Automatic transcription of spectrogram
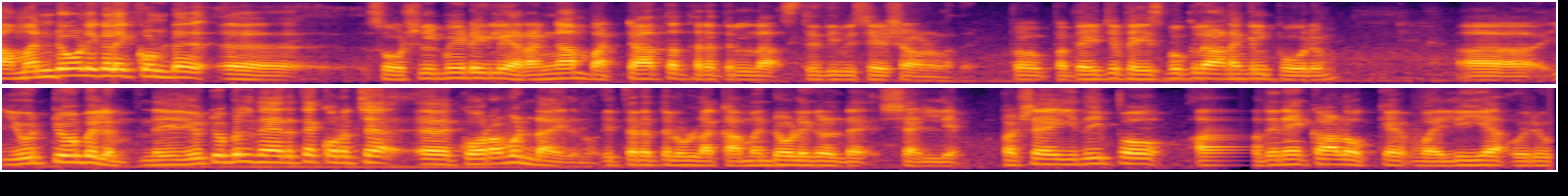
കമന്റോളികളെ കൊണ്ട് സോഷ്യൽ മീഡിയയിൽ ഇറങ്ങാൻ പറ്റാത്ത തരത്തിലുള്ള സ്ഥിതിവിശേഷമാണുള്ളത്. ഇപ്പോൾ പ്രത്യേകിച്ച് ഫേസ്ബുക്കിലാണെങ്കിൽ പോലും യൂട്യൂബിലും യൂട്യൂബിൽ നേരത്തെ കുറച്ച് കുറവുണ്ടായിരുന്നു ഇത്തരത്തിലുള്ള കമന്റോളികളുടെ ശല്യം. പക്ഷേ ഇതിപ്പോ അതിനേക്കാളൊക്കെ വലിയ ഒരു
